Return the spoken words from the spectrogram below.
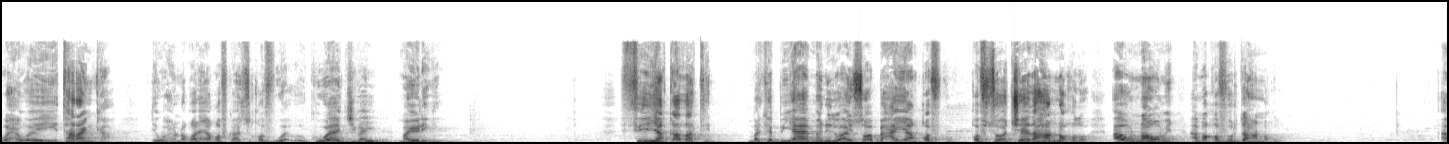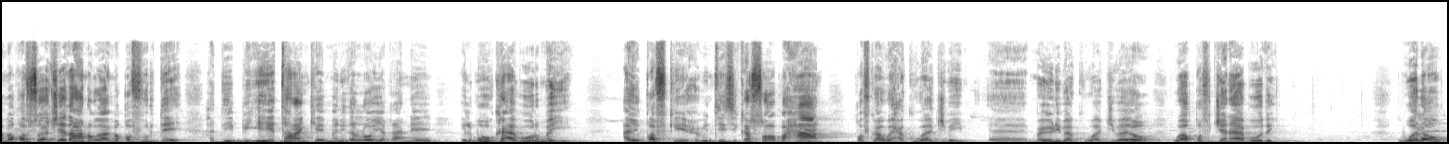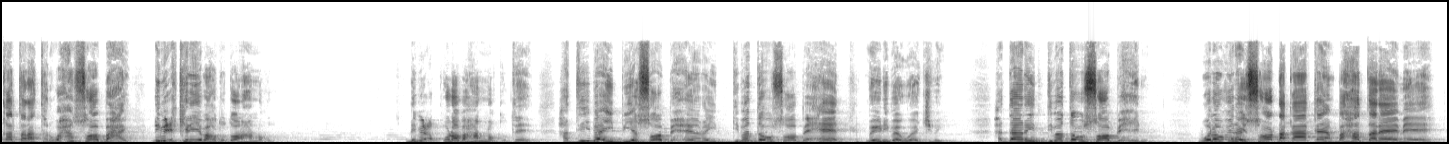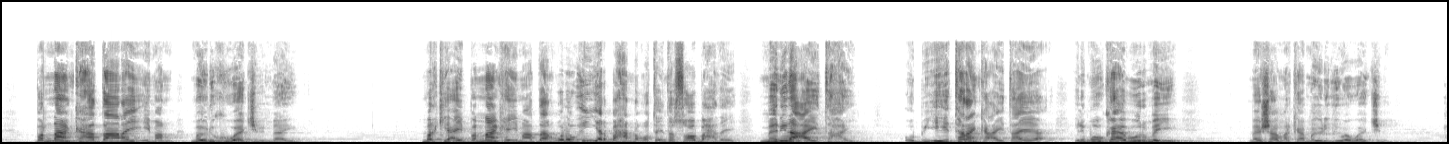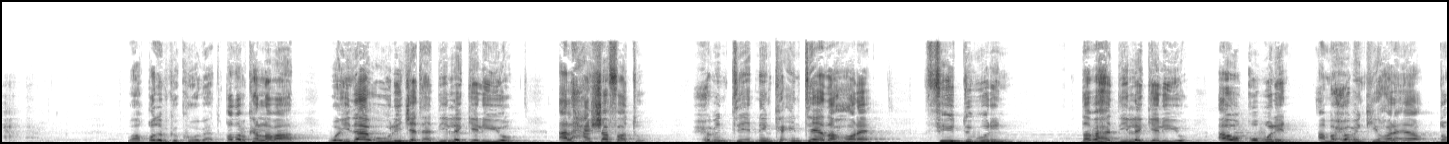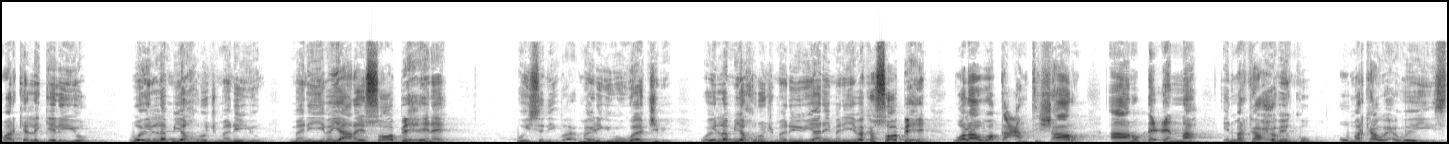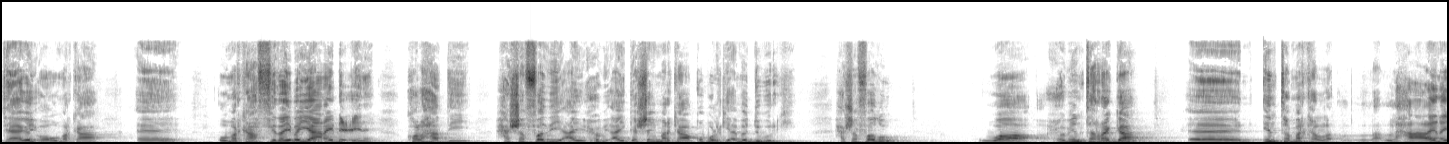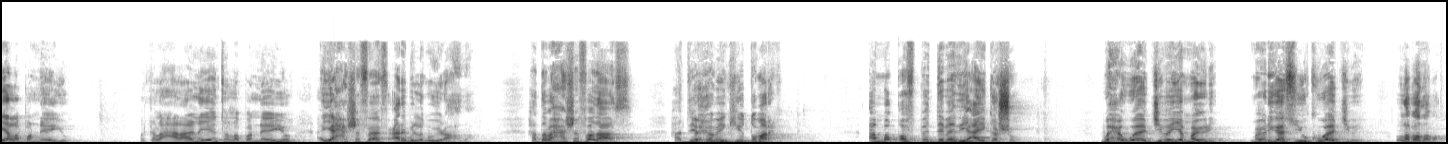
waxa weeye taranka dee wuxuu noqonayaa qofkaasi qof ku waajibay maydhigii fii yaqadatin marka biyaha manidu ay soo baxayaan qofku qof soo jeeda ha noqdo. Aw nawmin ama qof hurdo ha noqdo. Ama qof soo jeeda ha noqdo ama qof hurdee haddii biyihii taranka ee manida loo yaqaanee ilmuhu ka abuurmayey ay qofkii xubintiisii ka soo baxaan qofkaa waxaa ku waajibay maydhi baa ku waajibayoo waa qof janaabooday. Walow qatratan waxaan soo baxay dhibic keliyaba hadduu doono ha noqdo dhibic quraba ha noqotee. Haddiiba ay biyo soo baxeen oy dibadda u soo baxeen maydhi baa waajibay. Haddaanay dibadda u soo bixin walow inay soo dhaqaaqeenba ha dareeme eh bannaanka haddaanay iman maydhi ku waajibi maayo. Markii ay bannaanka yimaadaan walow in yarba ha noqoto inta soo baxdee manina ay tahay oo biyihii taranka ay tahay ee ilmuhu ka abuurmayey meeshaa markaa maydhigii waa waajibay waa qodobka koobaad qodobka labaad wa idaa uulijat haddii la geliyo alxashafatu xubintii dhinka inteeda hore fii duburin daba haddii la geliyo aw qubulin ama xubinkii hore ee dumarka la geliyo wain lam yakhruj maniyun maniyiba yaanay soo bixine weysadii maydhigii wuu waajibi. Wain lam yakhruj maniyun yaanay maniyiba ka soo bixin walaa waqaca intishaarun aanu dhicinna in markaa xubinku uu markaa waxa weeye istaagay oo uu markaa uu markaa fidayba yaanay dhicine. Kol haddii xashafadii ay xub ay gashay markaa qubulkii ama duburkii xashafadu waa xubinta ragga inta marka la xalaalaynaya la banneeyo marka la xalaalinayo inta la banneeyo ayaa xashafo af carabi lagu yidhaahdaa. Haddaba xashafadaasi haddii xubinkii dumarka ama qofba dabadii ay gasho waxa waajibaya maydhi maydhigaasi yuu ku waajibay labadaba.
